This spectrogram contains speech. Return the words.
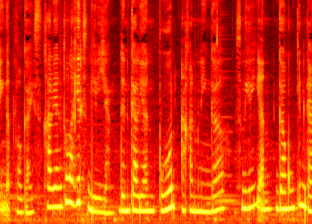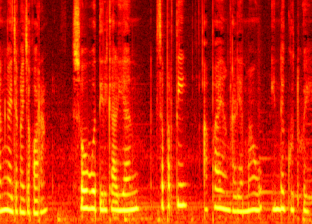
Ingat loh guys, kalian itu lahir sendirian dan kalian pun akan meninggal sendirian. Gak mungkin kan ngajak-ngajak orang. So buat diri kalian seperti apa yang kalian mau in the good way.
